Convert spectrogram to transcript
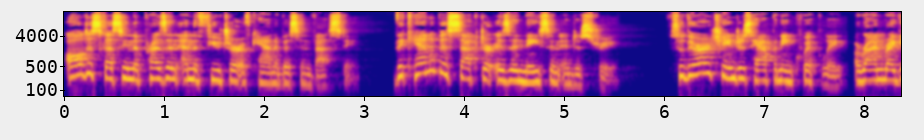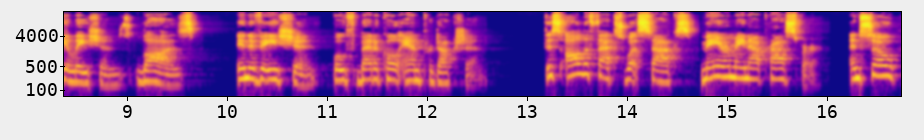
all discussing the present and the future of cannabis investing. The cannabis sector is a nascent industry, so there are changes happening quickly around regulations, laws, innovation, both medical and production. This all affects what stocks may or may not prosper. And so,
